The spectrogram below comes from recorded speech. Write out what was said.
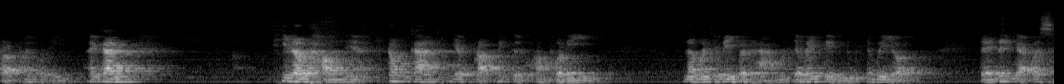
ปรับให้พอดีไอ้การที่เราทำเนี่ยต้องการที่จะปรับให้เกิดความพอดี แล้วมันจะไม่มีปัญหา มันจะไม่ตึง มันจะไม่หย่อนแต่เนื่องจากว่าส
